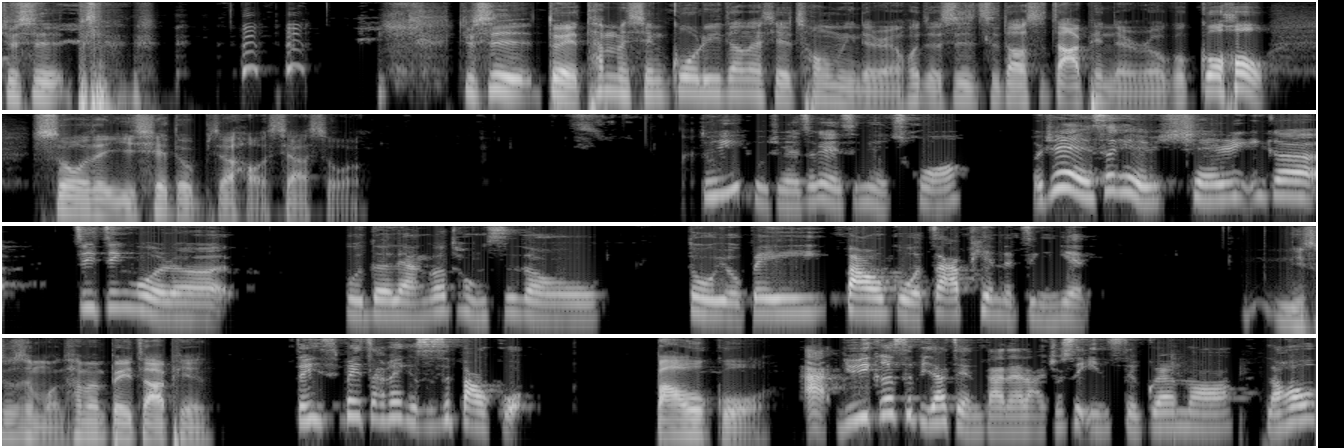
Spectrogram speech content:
就是。就是对他们先过滤掉那些聪明的人，或者是知道是诈骗的人，如果过后所有的一切都比较好下手了。对，我觉得这个也是没有错。我觉得也是可以 sharing 一个，最近我的我的两个同事都都有被包裹诈骗的经验。你说什么？他们被诈骗？对，是被诈骗，可是是包裹包裹啊。有一个是比较简单的啦，就是 Instagram 哦。然后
